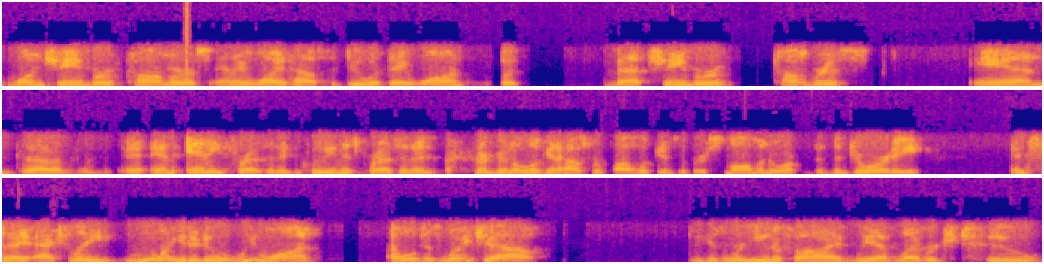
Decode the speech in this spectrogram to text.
one chamber of commerce and a White House to do what they want, but that chamber of Congress and uh, and any president, including this president, are going to look at House Republicans with their small minor- majority and say, actually, we want you to do what we want, and we'll just wait you out because we're unified. We have leverage too,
